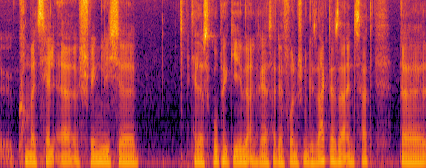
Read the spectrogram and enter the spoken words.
äh, kommerziell erschwingliche Teleskope gäbe. Andreas hat ja vorhin schon gesagt, dass er eins hat, äh,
